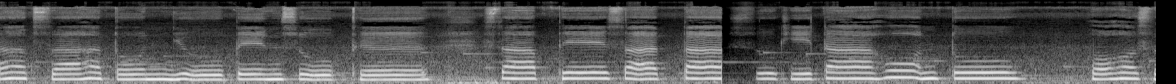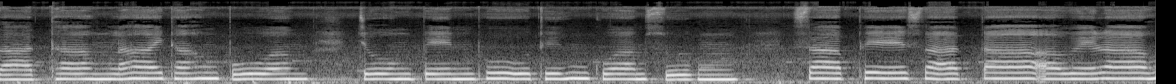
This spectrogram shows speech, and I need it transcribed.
รักษาตนอยู่เป็นสุขเถิดสัพเพสัตตา สุขิตาโหนตุ ขอสัตว์ทั้งหลายทั้งปวง จงเป็นผู้ถึงความสุข สัพเพสัตตาเวลาโห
